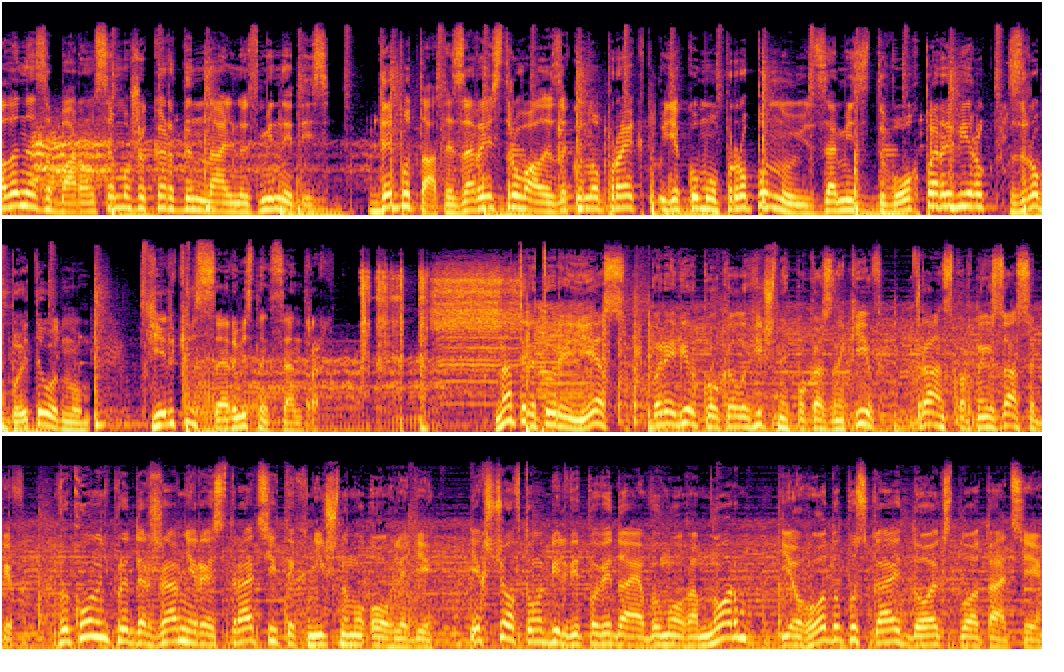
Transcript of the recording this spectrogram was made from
Але незабаром все може кардинально змінитись. Депутати зареєстрували законопроект, у якому пропонують замість двох перевірок зробити одну тільки в сервісних центрах. На території ЄС перевірку екологічних показників транспортних засобів виконують при державній реєстрації технічному огляді. Якщо автомобіль відповідає вимогам норм, його допускають до експлуатації.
